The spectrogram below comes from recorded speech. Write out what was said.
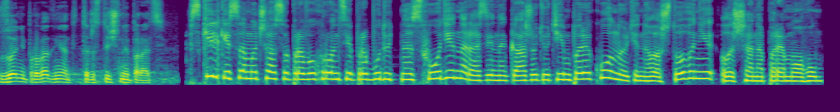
в зоні проведення антитерористичної операції. Скільки саме часу правоохоронці прибудуть на сході, наразі не кажуть. Утім, переконують налаштовані лише на перемогу.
